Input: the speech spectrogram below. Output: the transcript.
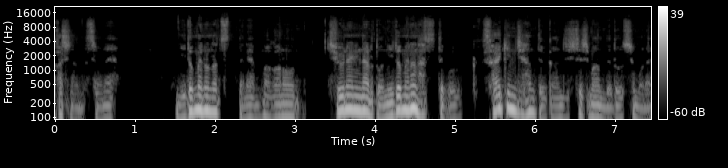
歌詞なんですよね。二度目の夏ってね、まあ、あの、中年になると二度目の夏って最近じゃんっていう感じしてしまうんで、どうしてもね、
